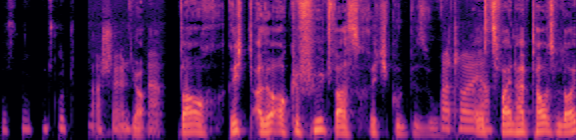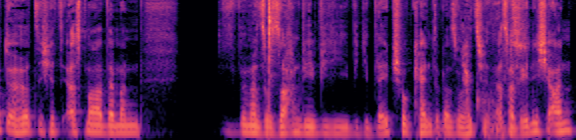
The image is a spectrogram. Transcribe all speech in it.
ganz gut. War schön. Ja. ja. War auch richtig, also auch gefühlt war es richtig gut besucht. War toll. Also ja. Zweieinhalbtausend Leute hört sich jetzt erstmal, wenn man, wenn man so Sachen wie, wie, wie die Blade Show kennt oder so, ja, hört sich jetzt erstmal wenig an.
